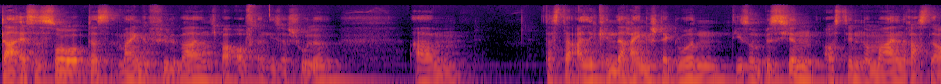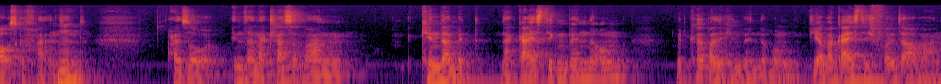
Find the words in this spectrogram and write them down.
Da ist es so, dass mein Gefühl war, und ich war oft an dieser Schule, ähm, dass da alle Kinder reingesteckt wurden, die so ein bisschen aus dem normalen Raster rausgefallen sind. Mhm. Also in seiner Klasse waren Kinder mit einer geistigen Behinderung, mit körperlichen Behinderungen, die aber geistig voll da waren,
